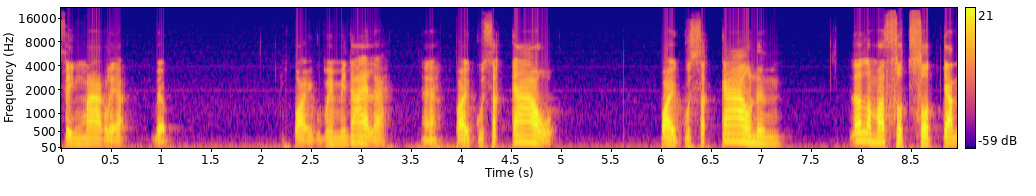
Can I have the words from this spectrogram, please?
เซ็งมากเลยอะแบบ ปล่อยกูไปไม่ได้แหละนะปล่อยกูสักเก้า ล่อยกูสักเก้าหนึ่งแล้วเรามาสดสดๆกัน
